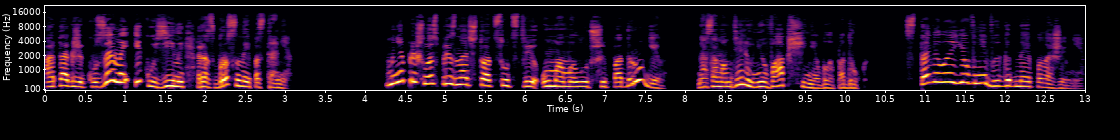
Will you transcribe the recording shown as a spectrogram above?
а также кузены и кузины, разбросанные по стране. Мне пришлось признать, что отсутствие у мамы лучшей подруги, на самом деле у нее вообще не было подруг, ставило ее в невыгодное положение.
